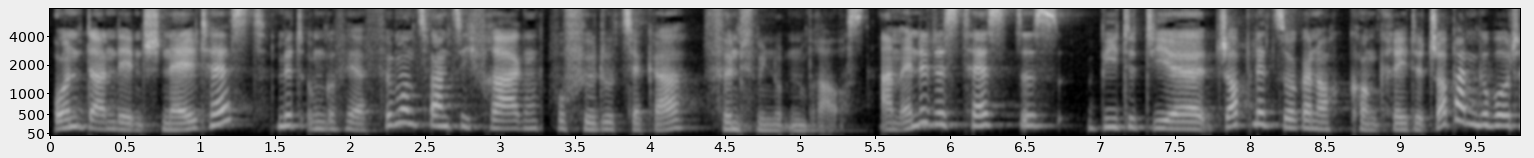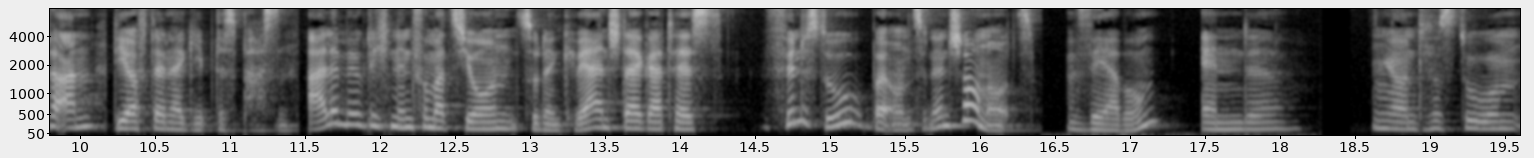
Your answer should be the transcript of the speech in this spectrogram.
und dann den Schnelltest mit ungefähr 25 Fragen, wofür du circa 5 Minuten brauchst. Am Ende des Testes bietet dir Joblit sogar noch konkrete Jobangebote an, die auf dein Ergebnis passen. Alle möglichen Informationen zu den Quereinsteigertests findest du bei uns in den Shownotes. Werbung Ende. Ja, und hast du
